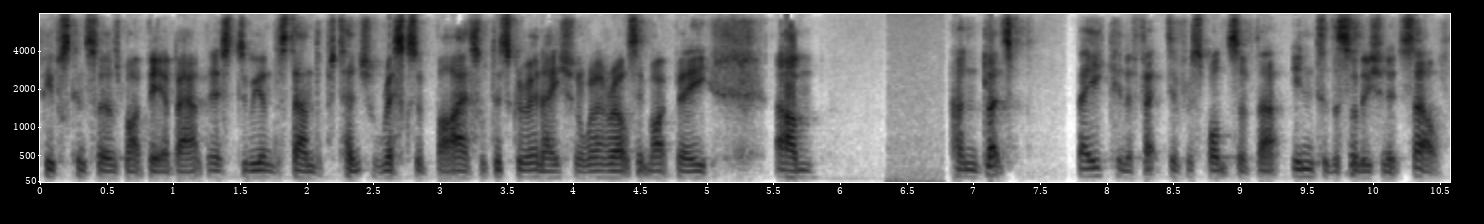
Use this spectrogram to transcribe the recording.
people's concerns might be about this? Do we understand the potential risks of bias or discrimination or whatever else it might be? Um, and let's bake an effective response of that into the solution itself.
